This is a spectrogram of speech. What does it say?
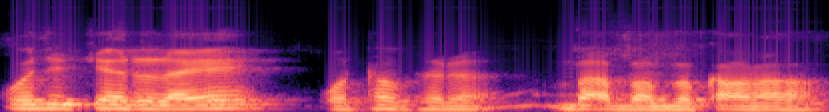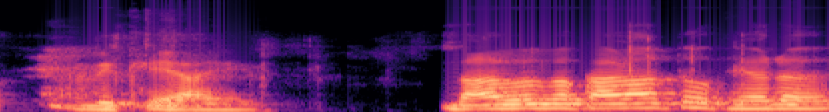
ਕੁਝ ਚਿਰ ਰਹੇ ਉੱਥੋਂ ਫਿਰ ਬਾਬਾ ਬਕਾਲਾ ਵਿਖੇ ਆਏ। ਬਾਬਾ ਬਕਾਲਾ ਤੋਂ ਫਿਰ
